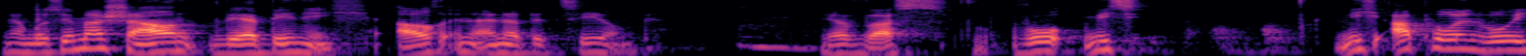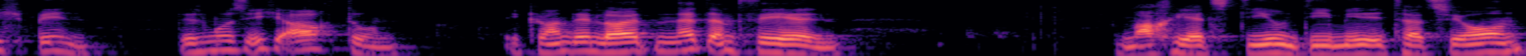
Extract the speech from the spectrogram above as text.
Man muss immer schauen, wer bin ich, auch in einer Beziehung. Ja, was, wo, mich, mich abholen, wo ich bin. Das muss ich auch tun. Ich kann den Leuten nicht empfehlen, mach jetzt die und die Meditation,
